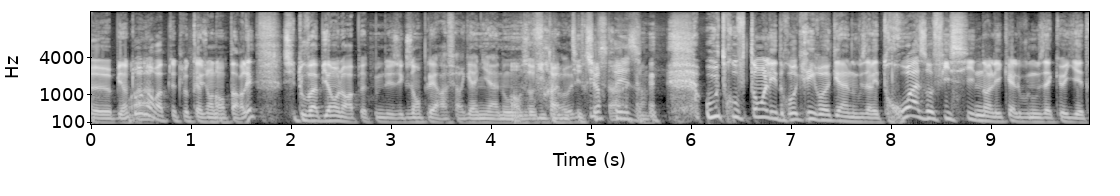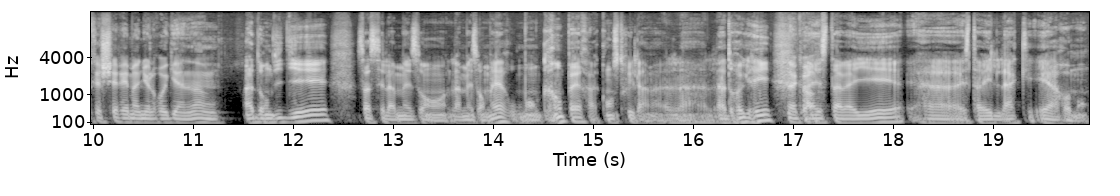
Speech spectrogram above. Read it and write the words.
euh, bientôt, voilà. on aura peut-être l'occasion d'en parler. Si tout va bien, on aura peut-être même des exemplaires à faire gagner à nos On vous auditeurs fera une et petite surprise. hein. Où trouve-t-on les drogueries Regan Vous avez trois officines dans lesquelles vous nous accueillez, très cher Emmanuel Regan. hein. À Don Didier, ça c'est la maison, la maison mère où mon grand-père a construit la, la, la droguerie, à Estavayer, euh, Estavayer-le-Lac et à Romont.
